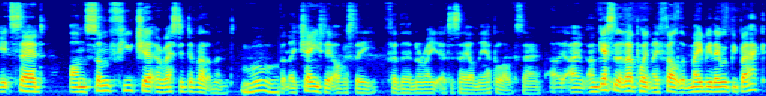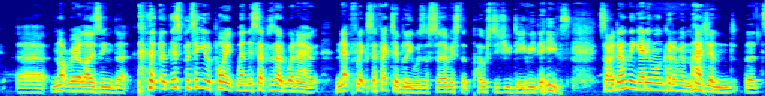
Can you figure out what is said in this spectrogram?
it said on some future Arrested Development. Ooh. But they changed it, obviously, for the narrator to say on the epilogue. So I, I, I'm guessing at that point they felt that maybe they would be back, uh, not realizing that at this particular point when this episode went out, Netflix effectively was a service that posted you DVDs. So I don't think anyone could have imagined that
